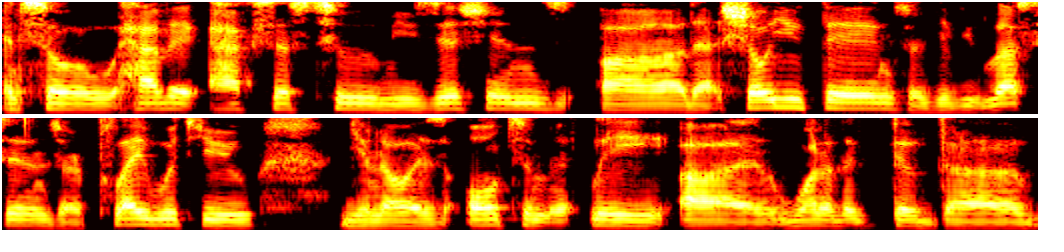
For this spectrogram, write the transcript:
And so having access to musicians uh, that show you things or give you lessons or play with you, you know, is ultimately uh, one of the, the, the,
